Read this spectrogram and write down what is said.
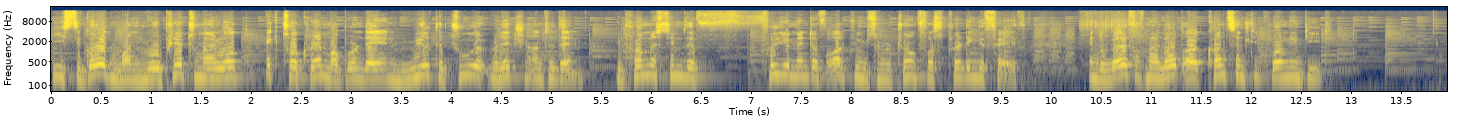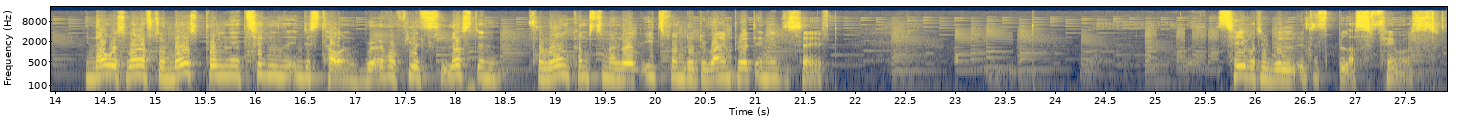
he is the golden one who appeared to my lord Hector Grammer one day and revealed the true religion unto them. He promised him the fulfillment of all dreams in return for spreading the faith, and the wealth of my lord are constantly growing indeed. He now is one of the most prominent citizens in this town. Wherever feels lost and forlorn comes to my lord, eats from the divine bread and it is saved. Say what you will, it is blasphemous.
